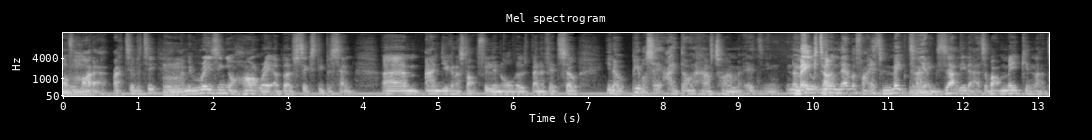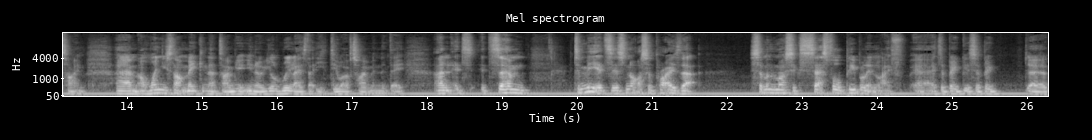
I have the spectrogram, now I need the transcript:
of hard a- activity. I mean, raising your heart rate above sixty percent, um, and you're going to start feeling all those benefits. So. You know, people say I don't have time. It's, no, Make you'll, time. You'll never find. It's make time. Yeah. Exactly that. It's about making that time. Um, and when you start making that time, you, you know you'll realize that you do have time in the day, and it's it's um, to me it's it's not a surprise that some of the most successful people in life. Uh, it's a big it's a big uh,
